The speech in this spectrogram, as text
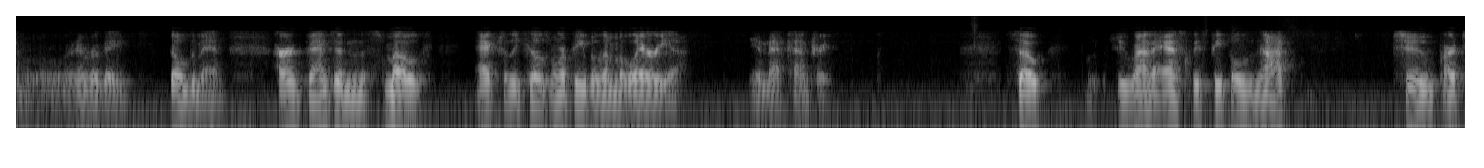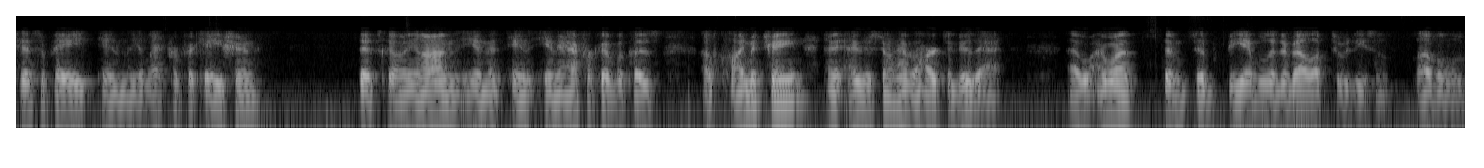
whatever they build them in, aren't vented, and the smoke actually kills more people than malaria in that country. So, do you want to ask these people not to participate in the electrification that's going on in in, in Africa because of climate change? I, I just don't have the heart to do that. I, I want them to be able to develop to a decent level of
